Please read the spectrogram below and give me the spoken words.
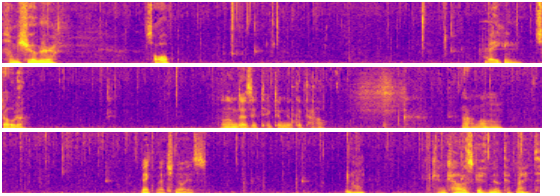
some sugar, salt. baking soda. How long does it take to milk a cow? Not long. Make much noise? No. Can cows give milk at night?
